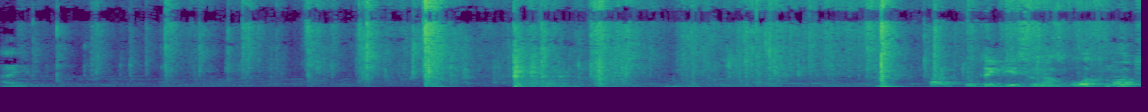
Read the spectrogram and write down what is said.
Ай. Так, тут якийсь у нас блокнот.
